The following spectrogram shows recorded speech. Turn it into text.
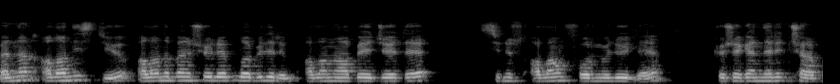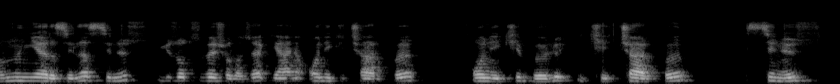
Benden alanı istiyor. Alanı ben şöyle bulabilirim. Alan ABCD sinüs alan formülüyle köşegenlerin çarpımının yarısıyla sinüs 135 olacak. Yani 12 çarpı 12 bölü 2 çarpı sinüs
